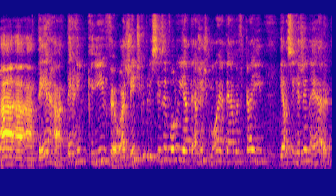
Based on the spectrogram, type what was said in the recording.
a, a, a, Terra. A Terra é incrível, a gente que precisa evoluir, a, a gente morre, a Terra vai ficar aí e ela se regenera.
